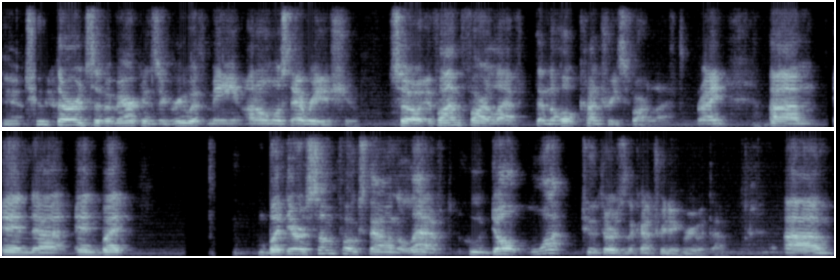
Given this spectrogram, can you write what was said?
Yeah. Two thirds of Americans agree with me on almost every issue. So if I'm far left, then the whole country's far left, right? Um, and uh, and but but there are some folks down on the left who don't want two thirds of the country to agree with them. Um,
